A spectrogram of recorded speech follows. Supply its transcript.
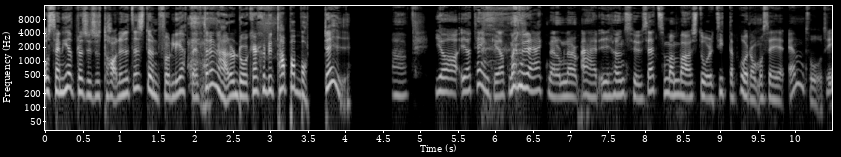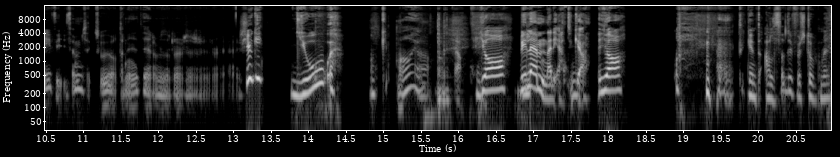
och sen helt plötsligt så tar det en liten stund för att leta efter den här och då kanske du tappar bort dig. Ja, jag tänker att man räknar dem när de är i hönshuset så man bara står och tittar på dem och säger 1, 2, 3, 4, 5, 6, 7, 8, 9, 10, 20. Jo, ja, ja. Ja, ja. Ja, Vi lämnar det tycker jag. ja. Jag tycker inte alls att du förstod mig.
